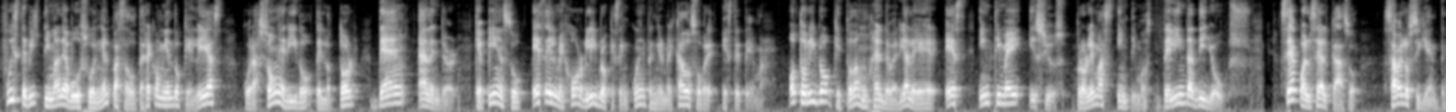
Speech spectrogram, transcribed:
fuiste víctima de abuso en el pasado, te recomiendo que leas Corazón herido del doctor Dan Allender, que pienso es el mejor libro que se encuentra en el mercado sobre este tema. Otro libro que toda mujer debería leer es Intimate Issues, Problemas íntimos, de Linda D. Sea cual sea el caso, sabe lo siguiente.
